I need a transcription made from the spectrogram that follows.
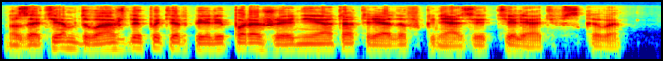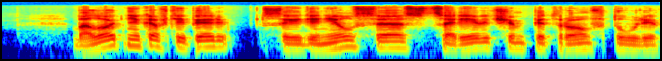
но затем дважды потерпели поражение от отрядов князя Телятьевского. Болотников теперь соединился с царевичем Петром в Туле.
